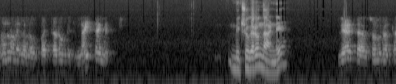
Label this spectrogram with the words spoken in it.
మళ్ళా వెళ్ళాలి. పట్టాడు నైట్ టైం మీకు షుగర్ ఉందా అండి? లేదు సార్ షుగర్ అంతా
